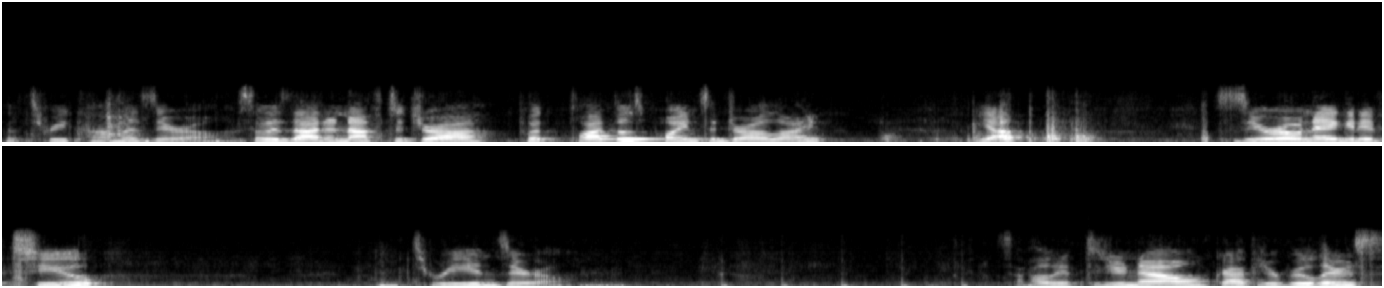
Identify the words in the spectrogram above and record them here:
So 3 comma 0. So is that enough to draw, put plot those points and draw a line? Yep. 0, negative 2. and 3 and 0. So all we have to do now, grab your rulers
